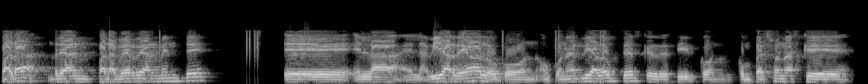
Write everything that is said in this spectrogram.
para, real, para ver realmente eh, en, la, en la vida real o con, o con early adopters, que es decir, con, con personas que,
